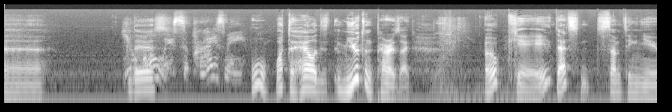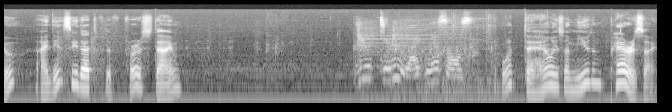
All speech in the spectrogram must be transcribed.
uh, You this. always surprise me. Ooh, what the hell is mutant parasite? Okay, that's something new. I didn't see that the first time. You do like missiles. What the hell is a mutant parasite?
